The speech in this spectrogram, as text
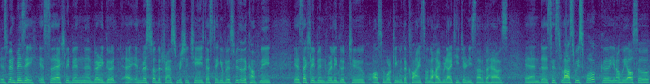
It's been busy. It's uh, actually been uh, very good. Uh, in midst of the transformation change that's taking place within the company, it's actually been really good to also working with the clients on the hybrid IT journey side of the house. And uh, since last we spoke, uh, you know, we also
